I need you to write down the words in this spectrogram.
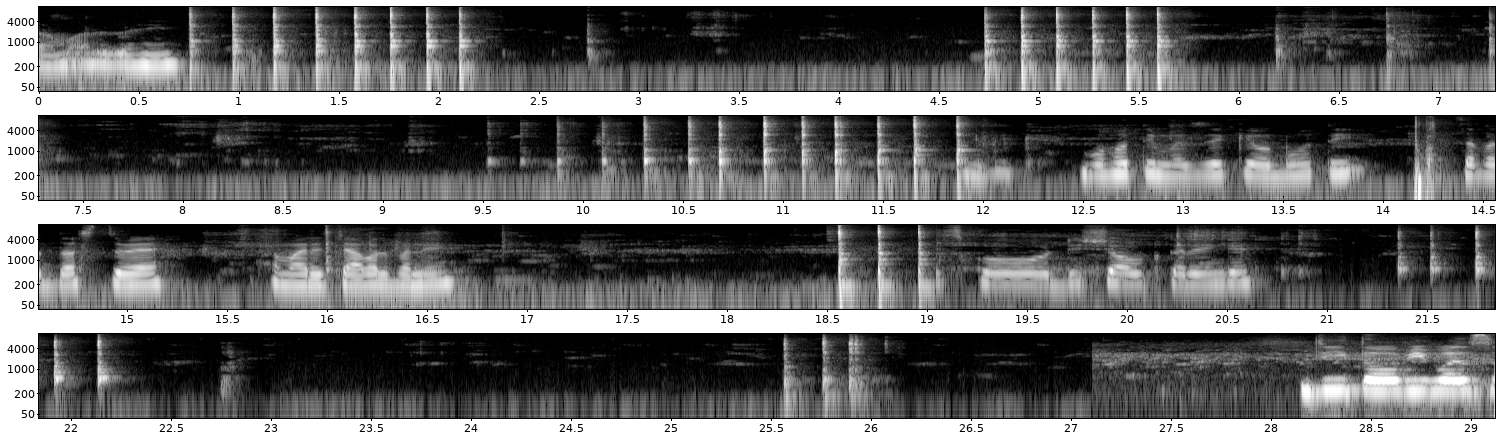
हमारे रही बहुत ही मज़े के और बहुत ही ज़बरदस्त जो है हमारे चावल बने। इसको डिश आउट करेंगे। जी तो वीवर्स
